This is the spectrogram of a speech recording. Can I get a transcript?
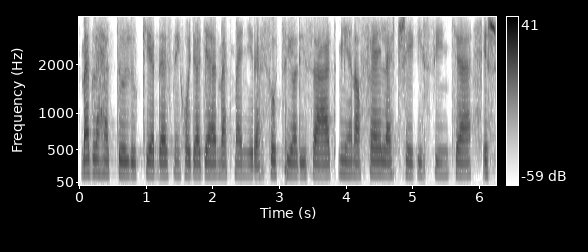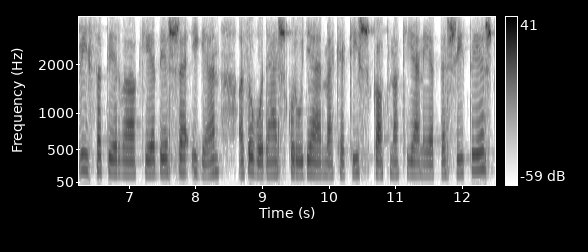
Meg lehet tőlük kérdezni, hogy a gyermek mennyire szocializált, milyen a fejlettségi szintje, és visszatérve a kérdésre, igen, az óvodáskorú gyermekek is kapnak kapnak ilyen értesítést,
